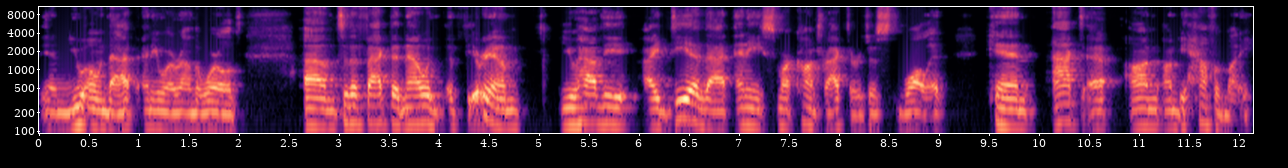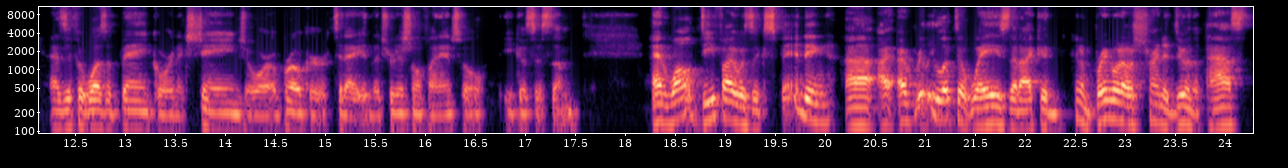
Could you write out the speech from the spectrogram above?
and you own that anywhere around the world, um, to the fact that now with Ethereum, you have the idea that any smart contract or just wallet can act at, on on behalf of money as if it was a bank or an exchange or a broker today in the traditional financial ecosystem. And while DeFi was expanding, uh, I, I, really looked at ways that I could kind of bring what I was trying to do in the past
